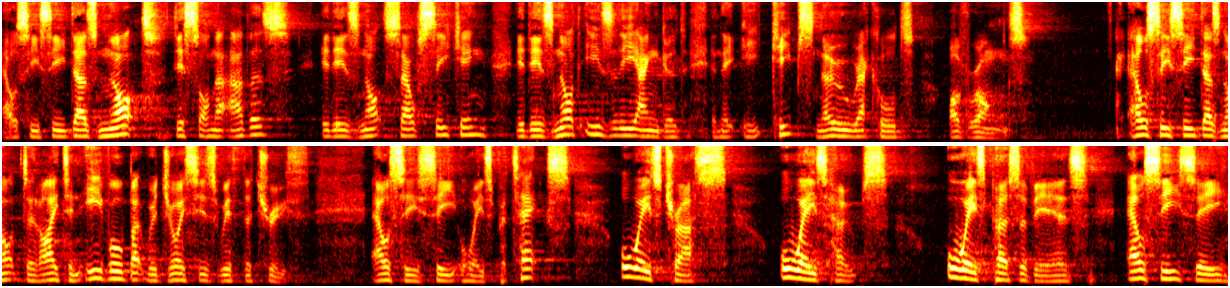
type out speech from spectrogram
LCC does not dishonor others. It is not self seeking. It is not easily angered. And it keeps no records of wrongs. LCC does not delight in evil, but rejoices with the truth. LCC always protects, always trusts, always hopes, always perseveres. LCC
